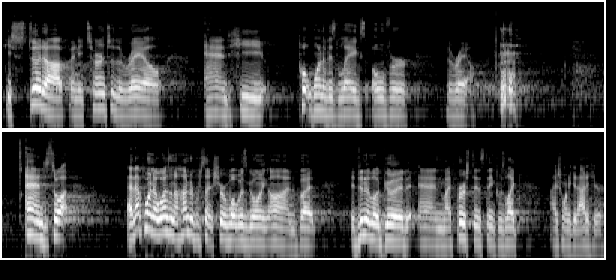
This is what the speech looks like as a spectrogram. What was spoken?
he stood up and he turned to the rail and he put one of his legs over the rail. and so I, at that point, I wasn't 100% sure what was going on, but it didn't look good. And my first instinct was like, I just want to get out of here.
